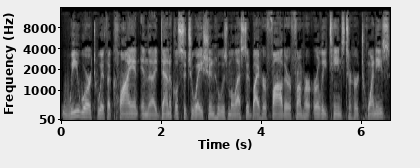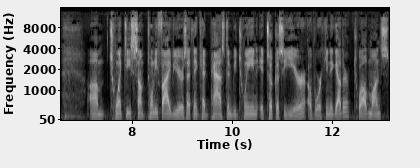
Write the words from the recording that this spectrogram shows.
We worked with a client in the identical situation who was molested by her father from her early teens to her 20s. Um, 20 some 25 years I think had passed in between. It took us a year of working together, 12 months.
